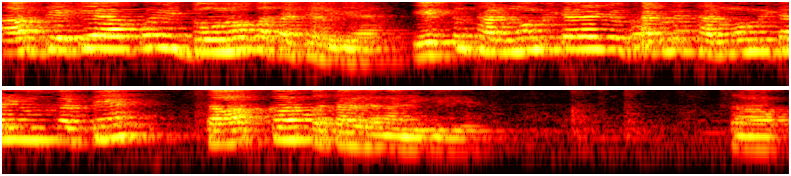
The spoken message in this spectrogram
अब देखिए, आपको ये दोनों पता चल गया है। एक तो थर्मोमीटर है, जो घर में थर्मोमीटर यूज़ करते हैं, ताप का पता लगाने के लिए। ताप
